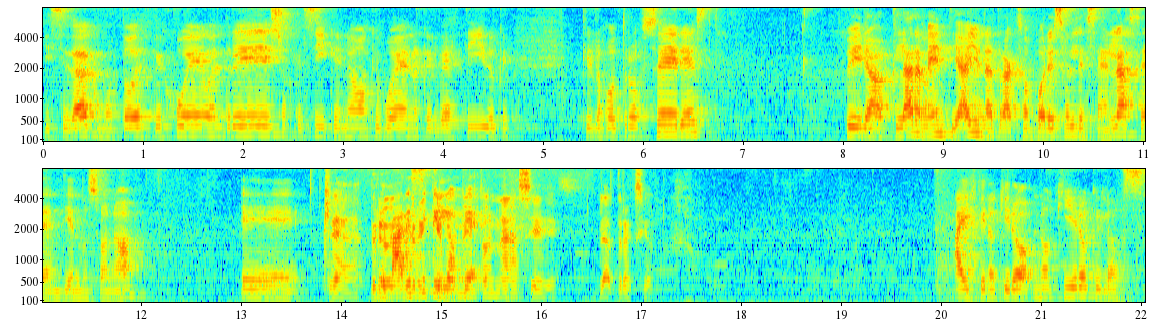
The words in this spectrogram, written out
y se da como todo este juego entre ellos, que sí, que no, que bueno, que el vestido, que que los otros seres, pero claramente hay una atracción, por eso el desenlace, entiendo yo, ¿no? Eh, claro, pero, parece ¿en qué momento nace la atracción? Ay, es que no quiero, no quiero que los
